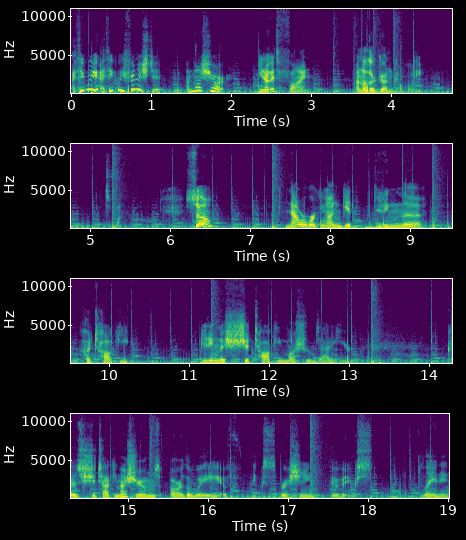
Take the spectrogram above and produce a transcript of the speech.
I think we I think we finished it. I'm not sure. You know, it's fine. Another gun can wait. So now we're working on get getting the Hataki, getting the shiitake mushrooms out of here. Because shiitake mushrooms are the way of expressing of explaining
